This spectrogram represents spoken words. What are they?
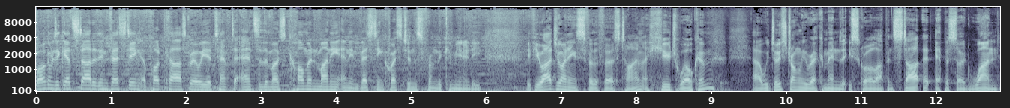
Welcome to Get Started Investing, a podcast where we attempt to answer the most common money and investing questions from the community. If you are joining us for the first time, a huge welcome. Uh, we do strongly recommend that you scroll up and start at episode one.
